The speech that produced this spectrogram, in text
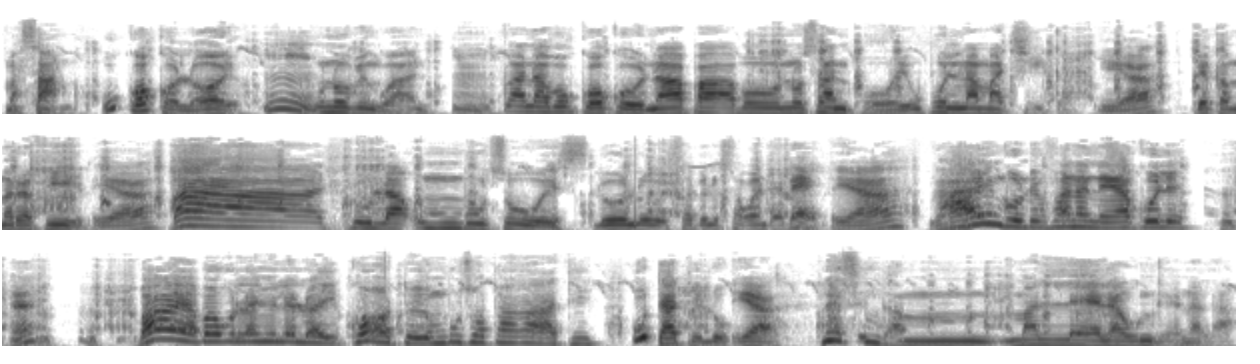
masango ugogo loyo Mm. unobingwane Mm. kanabogogo napa abonosanboy upolina majika ya begamarafile ya badlula umbuso wesilolo wesabelo sakwandebele ya ngayi ingqondo efana neyakho le eh? baya bakulanyulelwa yikhodo yombuso ophakathi udade lo ya nasingamalela ukungena la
